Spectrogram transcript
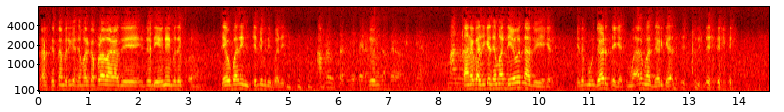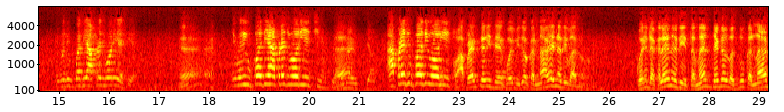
તાર શ્વેતંબરી કે છે મારે કપડા વાળા જોઈએ તો દેવ ને બધે તે ઉપાધિ કેટલી બધી ઉપાધિ? આપણે ઉત્તર જે શું? પહેરવાનું પહેરવાનું છે. માનવાનું. સ્થાનકવાસી કે છે અમારે દેવ જ ના જોઈએ. કે એ તો હું જડ છે કે મારે મારે જડ કે એ બધી ઉપાધિ આપણે જ બોરીએ છીએ. હે? એ બધી ઉપાધિ આપણે જ ઓરીએ છીએ. આપણે જ ઉપાધિ ઓરીએ છીએ. આપણે જ કરી છે. કોઈ બીજો કરનાર નથી બહારનો. કોઈની દખલ નથી. તમે જ છે કે બધું કરનાર જ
